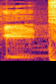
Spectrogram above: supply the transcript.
get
